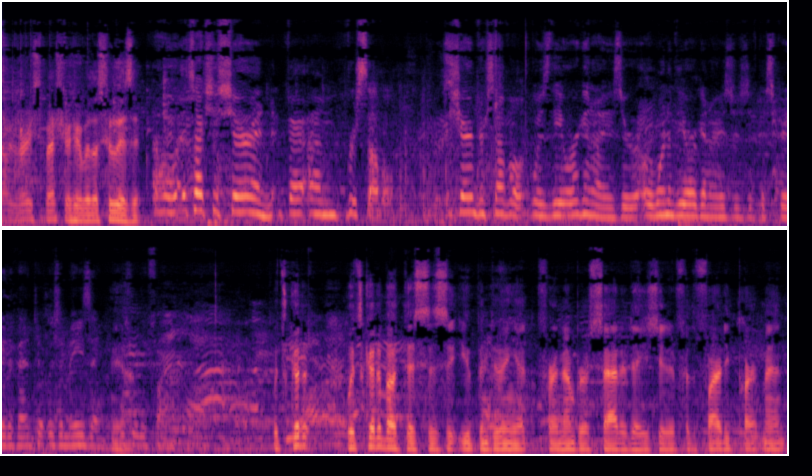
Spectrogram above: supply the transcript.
something very special here with us. Who is it? Oh, it's actually Sharon um, Versevel. Sharon Versevel was the organizer, or one of the organizers of this great event. It was amazing. It was Yeah. really fun. What's good What's good about this is that you've been doing it for a number of Saturdays. You did it for the fire department,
